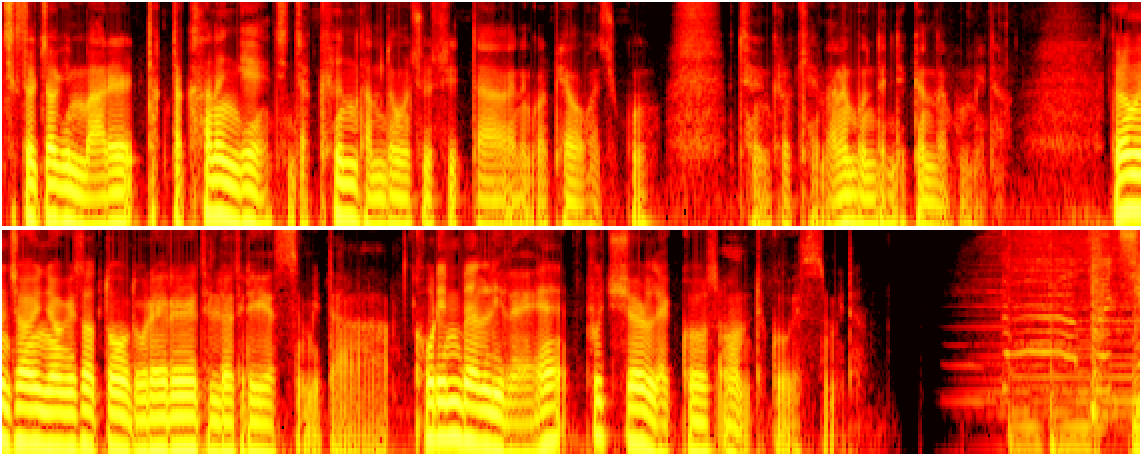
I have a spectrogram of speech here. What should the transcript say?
직설적인 말을 딱딱 하는 게 진짜 큰 감동을 줄 수 있다는 걸 배워가지고 하여튼 그렇게 많은 분들이 느꼈나 봅니다. 그러면 저희는 여기서 또 노래를 들려드리겠습니다. 코린벨리의 Put Your Records On 듣고 오겠습니다. Put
